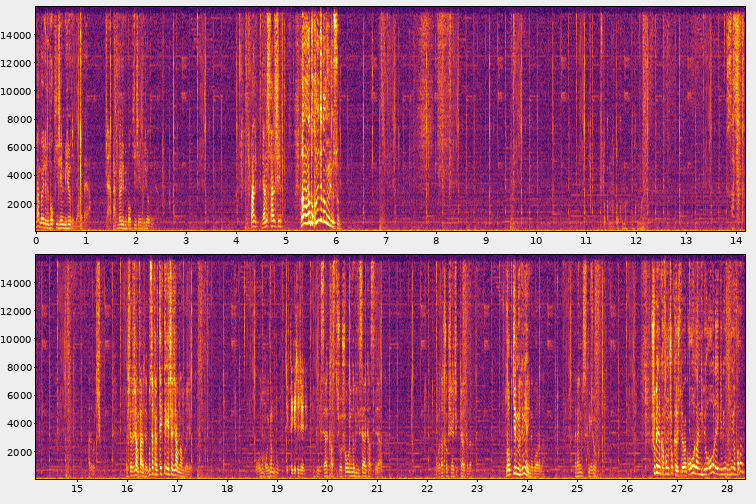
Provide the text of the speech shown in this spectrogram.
Ben böyle bir bok yiyeceğimi biliyordum bu arada ya. Ben böyle bir bok yiyeceğimi biliyordum ya. Oyunda bilgisayar kastı ya. O kadar çok şey çıktı arkadan. Drop girmiyor değil mi yayına bu arada? Herhangi bir sıkıntı yok. Şu benim kafamı çok karıştırıyor. Bak oradan gidiyor, oraya geliyor, vuruyor tamam.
